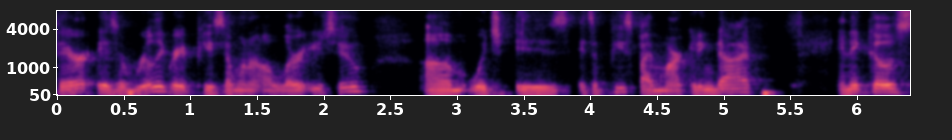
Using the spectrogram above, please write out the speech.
there is a really great piece I want to alert you to, um, which is it's a piece by Marketing Dive, and it goes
